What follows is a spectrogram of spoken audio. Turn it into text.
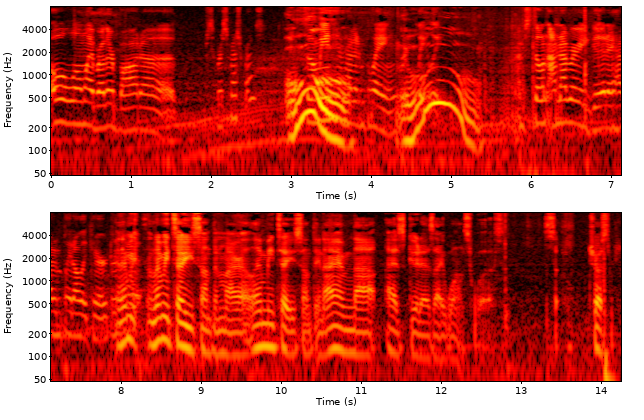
Oh well, my brother bought a Super Smash Bros. So me and him Ooh. have been playing lately. I'm still I'm not very good. I haven't played all the characters Let me yet. let me tell you something, Myra. Let me tell you something. I am not as good as I once was. So trust me.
